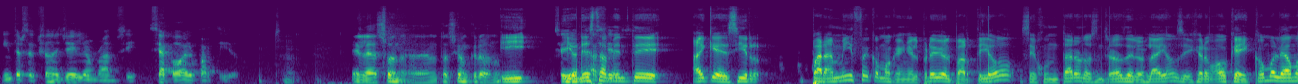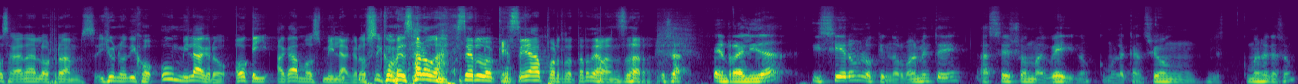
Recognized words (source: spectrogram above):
intercepción de Jalen Ramsey. Se acabó el partido. En la zona de anotación, creo, ¿no? Y, Sí, y honestamente, hay que decir, para mí fue como que en el previo del partido se juntaron los entrenadores de los Lions y dijeron, ok, ¿cómo le vamos a ganar a los Rams? Y uno dijo, un milagro, ok, hagamos milagros. Y comenzaron a hacer lo que sea por tratar de avanzar. O sea, en realidad hicieron lo que normalmente hace Sean McVay, ¿no? Como la canción, ¿cómo es la canción?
